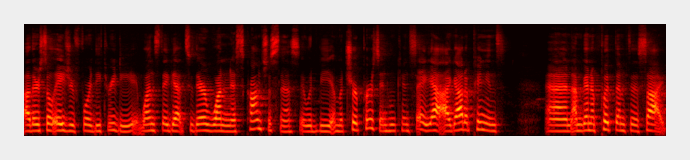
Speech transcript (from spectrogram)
Uh, Others still age you 4D, 3D. Once they get to their oneness consciousness, it would be a mature person who can say, Yeah, I got opinions and I'm going to put them to the side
